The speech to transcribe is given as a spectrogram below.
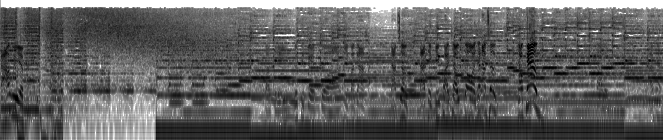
cá viêm. hiểm và xử lý rất kinh nghiệm của nhiệm Nam Sơn đã tìm kiếm khoảng trống rồi cho Nam Sơn. Chào khen khá nhanh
